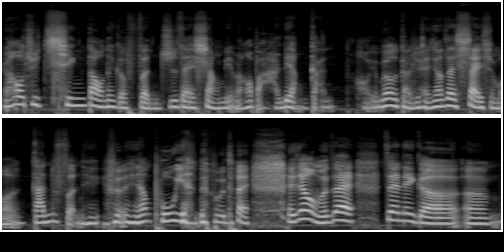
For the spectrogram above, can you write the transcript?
然后去倾到那个粉。粉质在上面，然后把它晾干。好，有没有感觉很像在晒什么干粉，很像铺眼，对不对？很像我们在在那个嗯。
